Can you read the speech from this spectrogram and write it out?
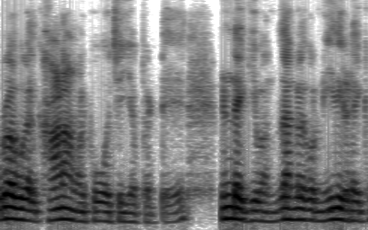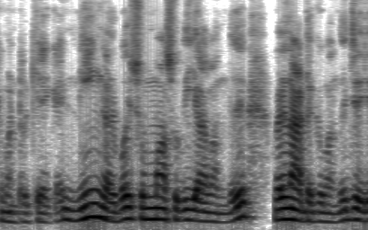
உறவுகள் காணாமல் போக செய்யப்பட்டு இன்றைக்கு வந்து தங்களுக்கு ஒரு நீதி கிடைக்கும் என்று கேட்க நீங்கள் போய் சும்மா சுதியாக வந்து வெளிநாட்டுக்கு வந்து ஜெ-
